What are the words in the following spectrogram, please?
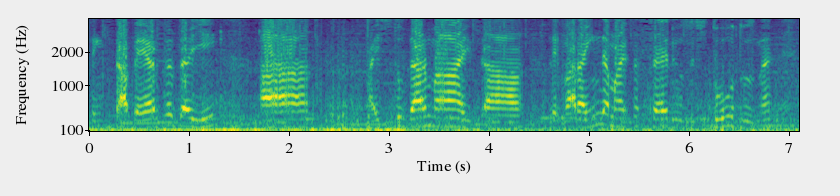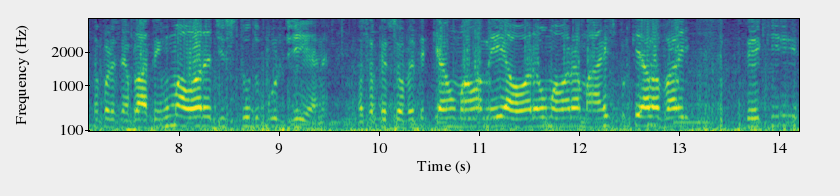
tem que estar aberta daí a, a estudar mais, a levar ainda mais a sério os estudos, né? Então, por exemplo, ela tem uma hora de estudo por dia, né? Essa pessoa vai ter que arrumar uma meia hora uma hora a mais porque ela vai ter que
